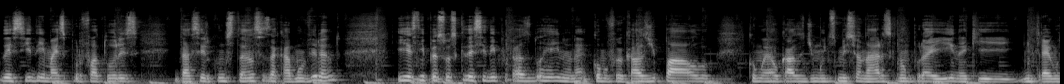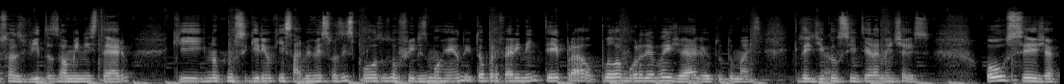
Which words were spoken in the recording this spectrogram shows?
decidem mais por fatores das circunstâncias, acabam virando. E assim, pessoas que decidem por causa do reino, né? Como foi o caso de Paulo, como é o caso de muitos missionários que vão por aí, né? Que entregam suas vidas ao ministério, que não conseguiriam, quem sabe, ver suas esposas ou filhos morrendo, então preferem nem ter pra, pelo amor do evangelho e tudo mais, que dedicam-se inteiramente a isso. Ou seja,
